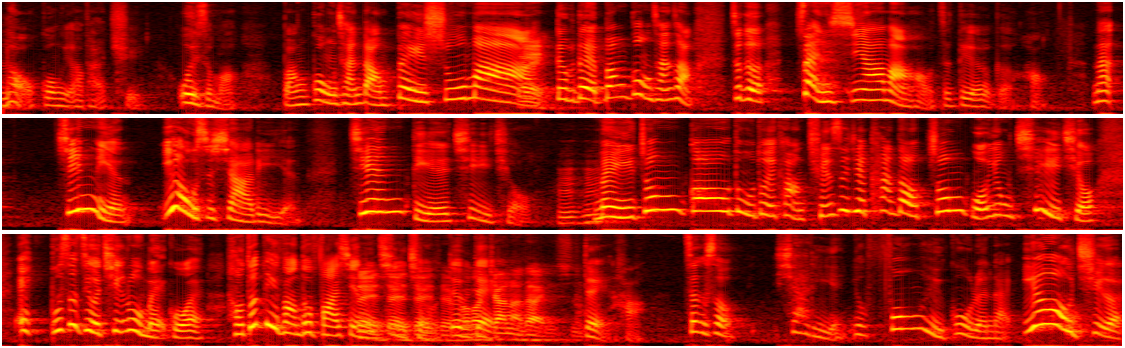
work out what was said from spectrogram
老公要他去，为什么？帮共产党背书嘛，对不对？帮共产党这个站虾嘛，好，这第二个好。那今年又是夏立言。间谍气球，美中高度对抗，全世界看到中国用气球，哎，不是只有侵入美国，哎，好多地方都发现了气球，对不对？加拿大也是。对，好，这个时候夏立言又风雨故人来，又去了。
